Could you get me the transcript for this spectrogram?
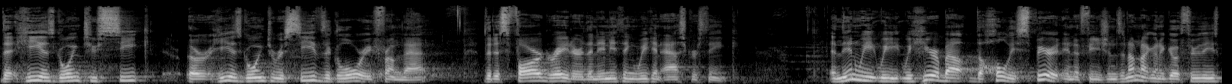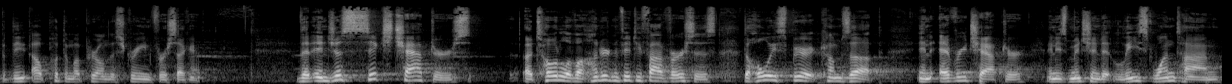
That he is going to seek, or he is going to receive the glory from that that is far greater than anything we can ask or think. And then we, we, we hear about the Holy Spirit in Ephesians, and I'm not going to go through these, but the, I'll put them up here on the screen for a second. That in just six chapters, a total of 155 verses, the Holy Spirit comes up in every chapter, and he's mentioned at least one time,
